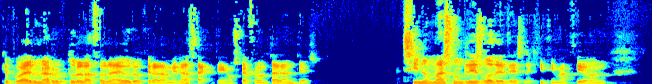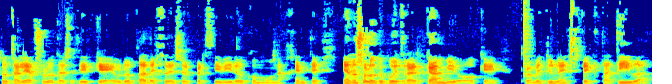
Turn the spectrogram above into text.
que pueda haber una ruptura en la zona euro, que era la amenaza que teníamos que afrontar antes, sino más un riesgo de deslegitimación total y absoluta. Es decir, que Europa deje de ser percibido como un agente, ya no solo que puede traer cambio o que promete una expectativa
